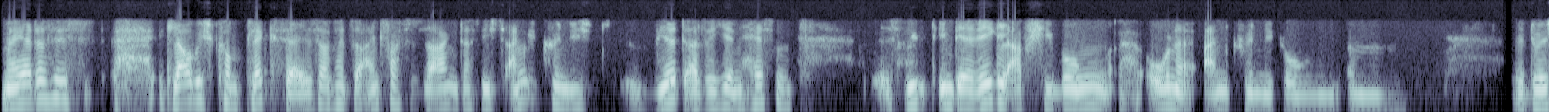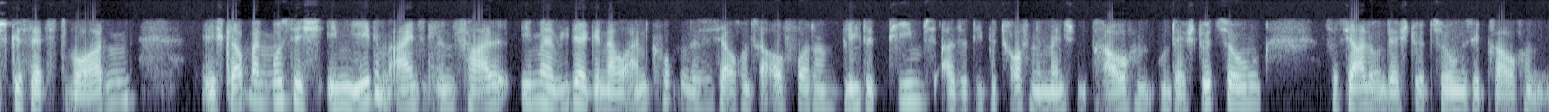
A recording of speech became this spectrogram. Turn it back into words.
Naja, das ist, glaube ich, komplexer. Es ist auch nicht so einfach zu sagen, dass nichts angekündigt wird. Also hier in Hessen es wird in der Regel Abschiebungen ohne Ankündigung ähm, durchgesetzt worden. Ich glaube, man muss sich in jedem einzelnen Fall immer wieder genau angucken. Das ist ja auch unsere Aufforderung. Bildet Teams, also die betroffenen Menschen brauchen Unterstützung, soziale Unterstützung, sie brauchen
